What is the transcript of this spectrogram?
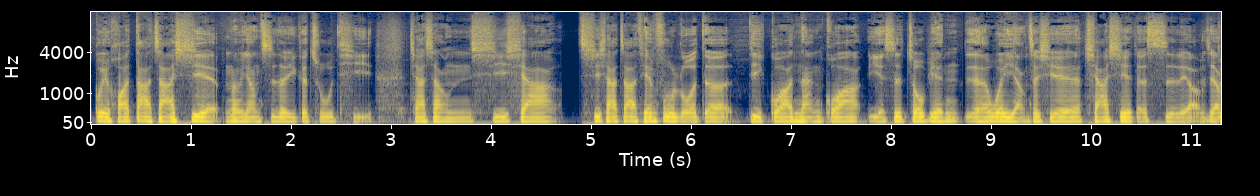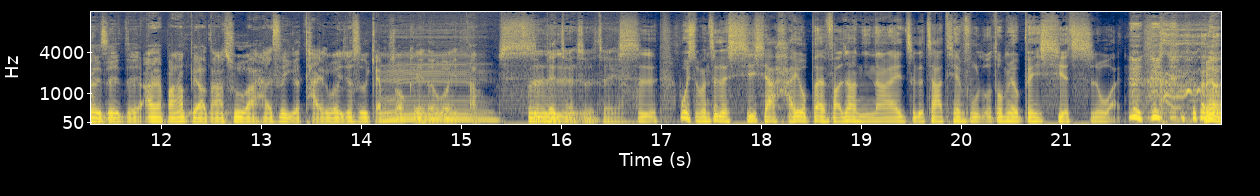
桂花大闸蟹那个养殖的一个主体，加上西虾。西夏炸天妇罗的地瓜、南瓜也是周边呃喂养这些虾蟹的饲料，这样。对对对，哎呀，把它表达出来，还是一个台味，就是甘草给的味道，嗯、是，变成是这样。是为什么这个西虾还有办法让你拿来这个炸天妇罗都没有被蟹吃完？没有，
